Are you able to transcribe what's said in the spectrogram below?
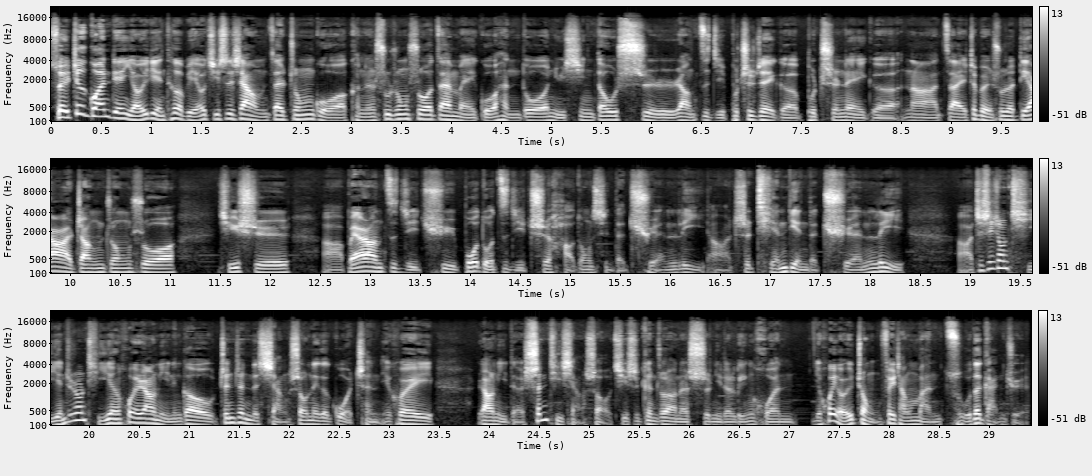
所以这个观点有一点特别，尤其是像我们在中国，可能书中说，在美国很多女性都是让自己不吃这个不吃那个。那在这本书的第二章中说，其实啊，不要让自己去剥夺自己吃好东西的权利啊，吃甜点的权利啊，这是一种体验，这种体验会让你能够真正的享受那个过程，也会。让你的身体享受，其实更重要的是你的灵魂也会有一种非常满足的感觉。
